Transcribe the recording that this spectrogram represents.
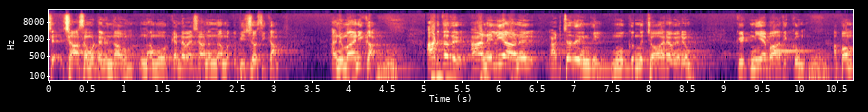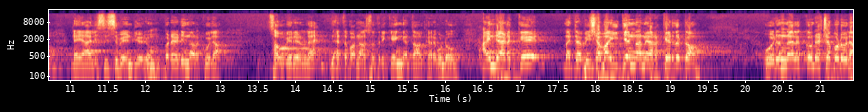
ച- ശ്വാസമുട്ടലുണ്ടാവും. എന്നാ മൂർഖന്റെ വശമാണെന്ന് നമുക്ക് വിശ്വസിക്കാം. അനുമാനിക്കാം. അടുത്തത് അണലിയാണ് അടിച്ചത് എങ്കിൽ മൂക്കുന്ന് ചോര വരും കിഡ്നിയെ ബാധിക്കും. അപ്പം ഡയാലിസിസ് വേണ്ടി വരും. ഇവിടെ എടി നടക്കൂല. സൗകര്യമുള്ള നേരത്തെ പറഞ്ഞ ആശുപത്രിക്ക് ഇങ്ങനത്തെ ആൾക്കാരെ കൊണ്ടുപോകും. അതിന്റെ ഇടയ്ക്ക് മറ്റേ വിഷവൈദ്യം തന്നെ ഇറക്കരുത് കേട്ടോ ഒരു നിലക്കും രക്ഷപ്പെടൂല.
